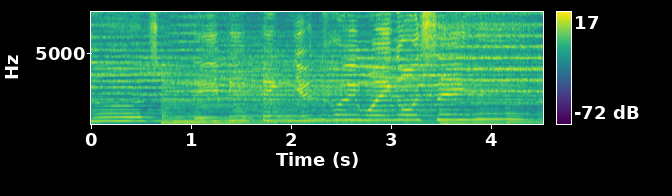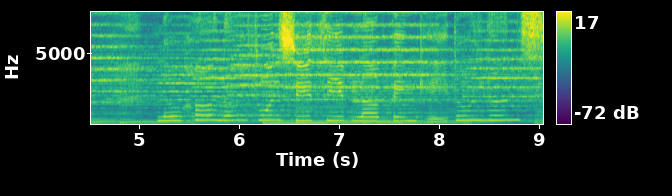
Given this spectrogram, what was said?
他曾离别并远去为我死，留下那宽恕、接纳并期待眼神。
